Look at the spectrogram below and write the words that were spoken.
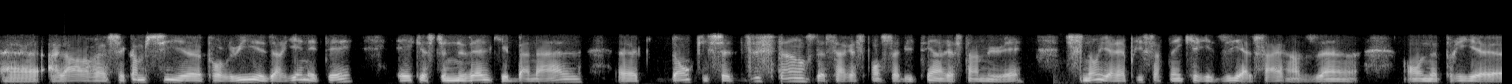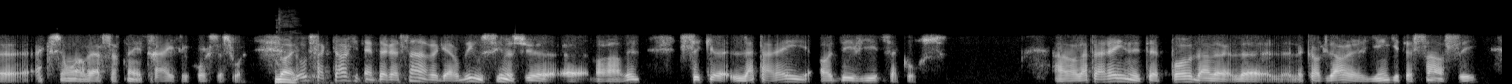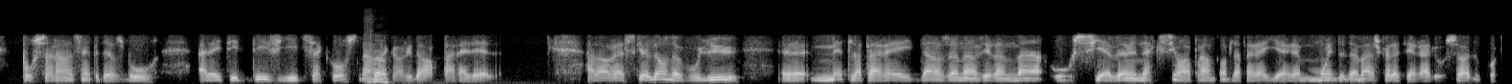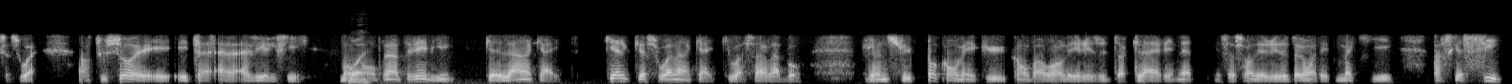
alors, c'est comme si pour lui, de rien n'était et que c'est une nouvelle qui est banale. donc, il se distance de sa responsabilité en restant muet. Sinon, il aurait pris certains crédits à le faire en disant on a pris action envers certains traites ou quoi que ce soit. L'autre facteur qui est intéressant à regarder aussi, M. Moranville, c'est que l'appareil a dévié de sa course. Alors, l'appareil n'était pas dans le, corridor aérien qui était censé pour se rendre à Saint-Pétersbourg. Elle a été déviée de sa course dans un corridor parallèle. Alors, est-ce que là, on a voulu euh, mettre l'appareil dans un environnement où s'il y avait une action à prendre contre l'appareil, il y aurait moins de dommages collatéraux au sol ou quoi que ce soit? Alors, tout ça est, à, vérifier. Mais on comprend très bien que l'enquête, quelle que soit l'enquête qui va se faire là-bas, je ne suis pas convaincu qu'on va avoir les résultats clairs et nets. Et ce seront des résultats qui vont être maquillés. Parce que si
